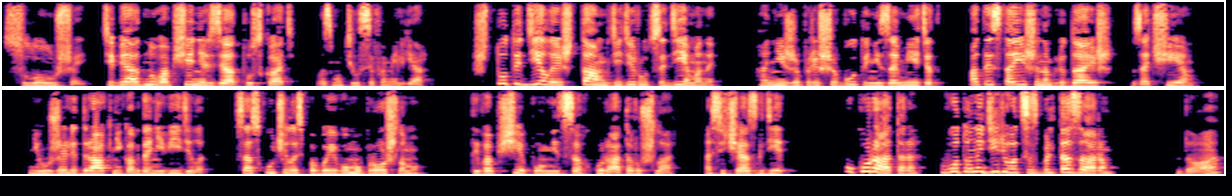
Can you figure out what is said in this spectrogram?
«Слушай, тебя одну вообще нельзя отпускать», — возмутился фамильяр. «Что ты делаешь там, где дерутся демоны? Они же пришибут и не заметят, а ты стоишь и наблюдаешь. Зачем? Неужели драк никогда не видела? Соскучилась по боевому прошлому? Ты вообще, помнится, к куратору шла. А сейчас где?» «У куратора. Вот он и дерется с Бальтазаром». «Да?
